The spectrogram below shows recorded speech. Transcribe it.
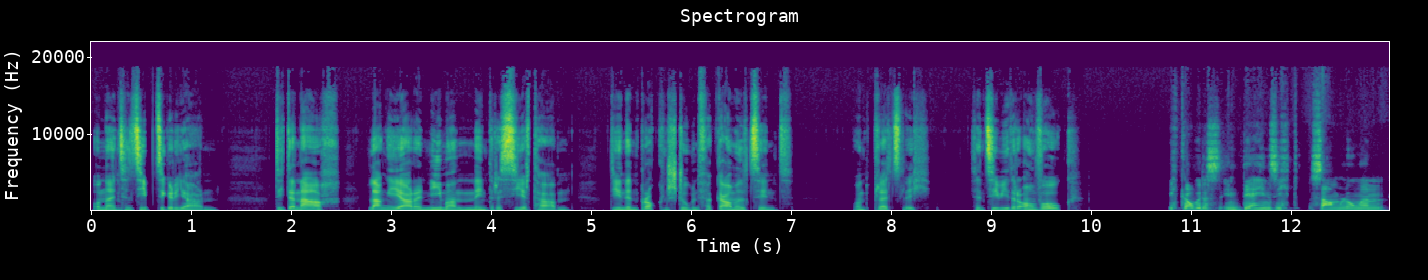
und 1970er Jahren, die danach lange Jahre niemanden interessiert haben, die in den Brockenstuben vergammelt sind. Und plötzlich sind sie wieder en vogue. Ich glaube, dass in der Hinsicht Sammlungen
